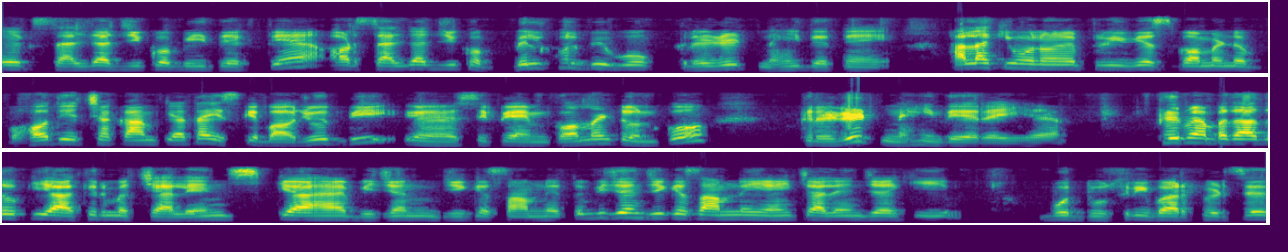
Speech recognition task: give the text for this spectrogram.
एक सैलजा जी को भी देखते हैं और सैलजा जी को बिल्कुल भी वो क्रेडिट नहीं देते हैं। हालाँकि उन्होंने प्रीवियस गवर्नमेंट में बहुत ही अच्छा काम किया था, इसके बावजूद भी सीपीआईएम गवर्नमेंट उनको क्रेडिट नहीं दे रही है। फिर मैं बता दूँ कि आखिर में चैलेंज क्या है विजन जी के सामने? तो विजन जी के सामने यही चैलेंज है कि वो दूसरी बार फिर से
